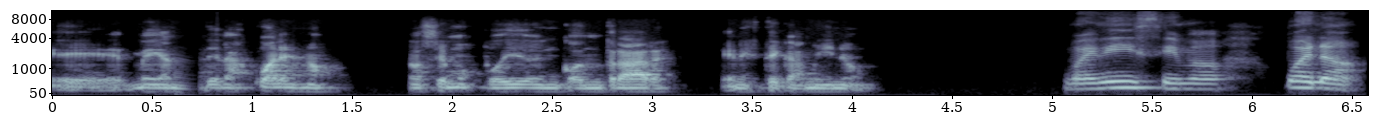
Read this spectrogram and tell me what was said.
eh, mediante las cuales nos, nos hemos podido encontrar en este camino. Buenísimo. Bueno,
